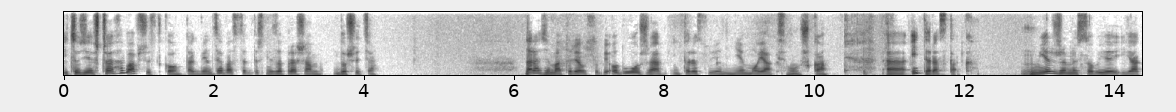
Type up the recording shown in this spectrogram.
I coś jeszcze? Chyba wszystko. Tak więc ja Was serdecznie zapraszam do szycia. Na razie materiał sobie odłożę. Interesuje mnie moja książka. E, I teraz tak. Mierzymy sobie, jak,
